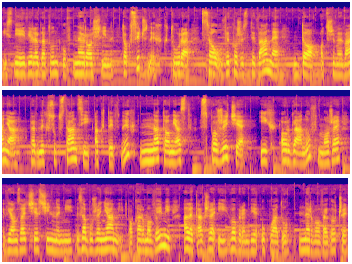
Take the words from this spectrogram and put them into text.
istnieje wiele gatunków roślin toksycznych, które są wykorzystywane do otrzymywania pewnych substancji aktywnych, natomiast spożycie ich organów może wiązać się z silnymi zaburzeniami pokarmowymi, ale także i w obrębie układu nerwowego czy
